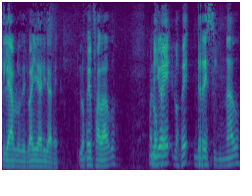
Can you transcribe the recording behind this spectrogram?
que le hablo del Valle de Aridane. ¿Los ve enfadados? Bueno, ¿Los, yo... ve, ¿Los ve resignados?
